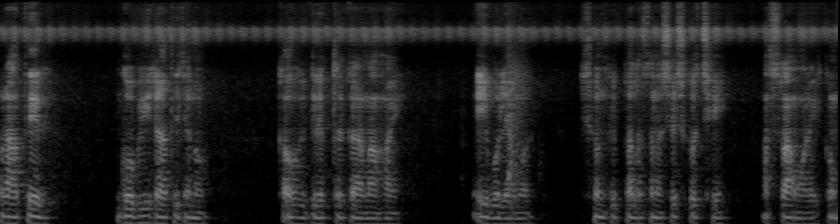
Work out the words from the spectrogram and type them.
রাতের গভীর রাতে যেন কাউকে গ্রেপ্তার করা না হয়। এই বলে আমার সংক্ষিপ্ত আলোচনা শেষ করছি। আসসালামু আলাইকুম।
